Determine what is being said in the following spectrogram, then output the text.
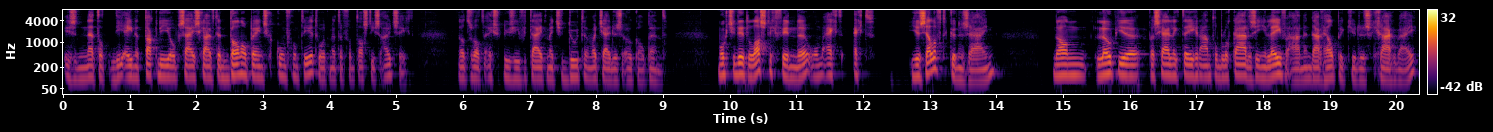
is het net dat die ene tak die je opzij schuift en dan opeens geconfronteerd wordt met een fantastisch uitzicht. Dat is wat exclusiviteit met je doet en wat jij dus ook al bent. Mocht je dit lastig vinden om echt, echt jezelf te kunnen zijn, dan loop je waarschijnlijk tegen een aantal blokkades in je leven aan. En daar help ik je dus graag bij.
